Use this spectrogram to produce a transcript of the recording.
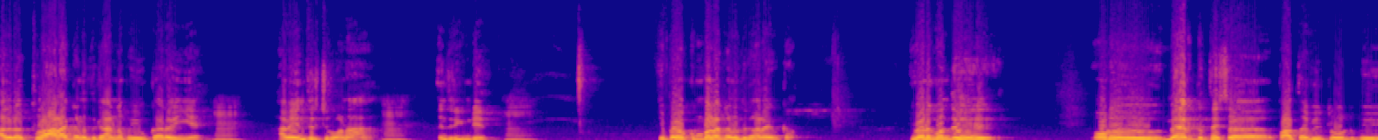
அதில் துலாலக்கணத்துக்காரனை போய் உட்கார வைங்க. அவன் எந்திரிச்சிருவானா? எந்திரிக்க முடியாது. ம். இப்போ கும்பலக்கணத்துக்காரன் இருக்கான். இவனுக்கு வந்து ஒரு மேற்கு திசை பார்த்த வீட்டில் கொண்டு போய்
